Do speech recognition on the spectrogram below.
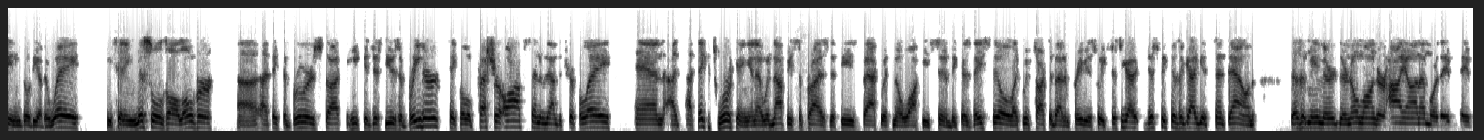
seen him go the other way. He's hitting missiles all over. Uh, I think the Brewers thought he could just use a breather, take a little pressure off, send him down to AAA, and I, I think it's working. And I would not be surprised if he's back with Milwaukee soon because they still, like we've talked about in previous weeks, just a guy, just because a guy gets sent down doesn't mean they're they're no longer high on him or they've they've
